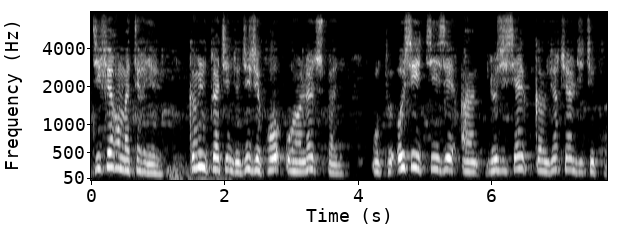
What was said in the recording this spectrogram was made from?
différents matériels, comme une platine de DJ Pro ou un Launchpad. On peut aussi utiliser un logiciel comme Virtual DJ Pro.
